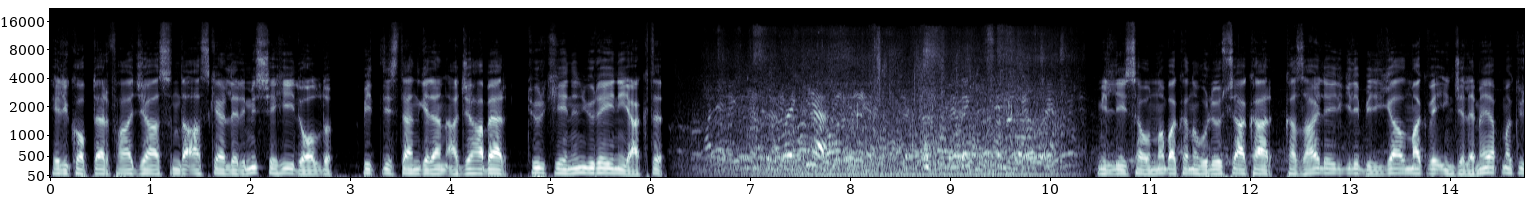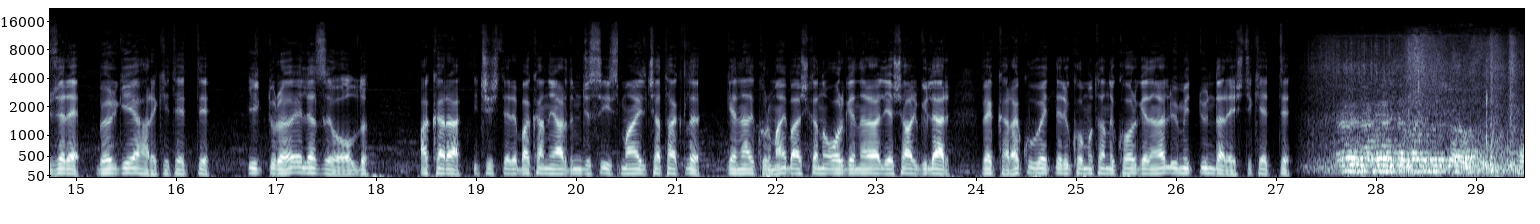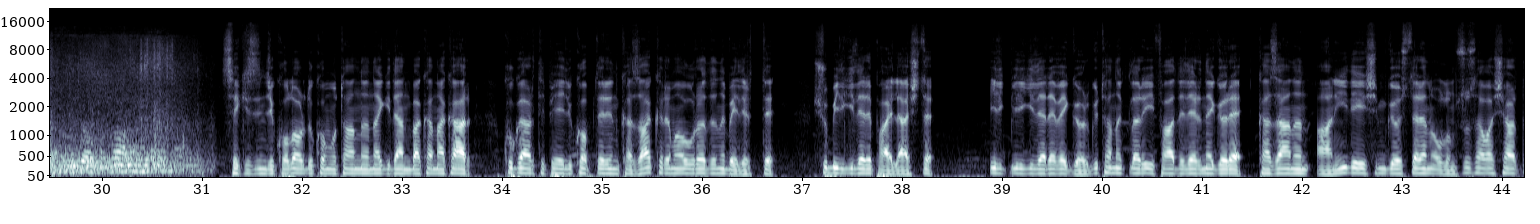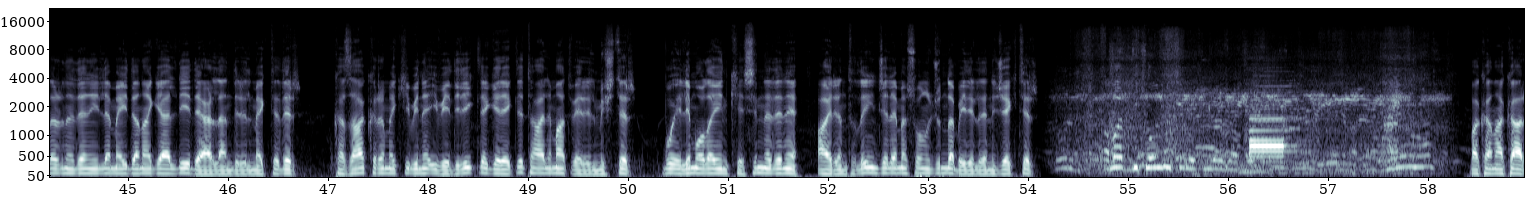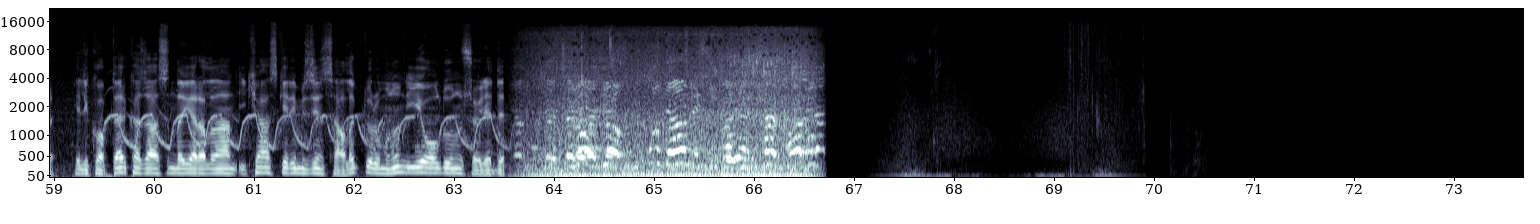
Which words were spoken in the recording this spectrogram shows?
Helikopter faciasında askerlerimiz şehit oldu. Bitlis'ten gelen acı haber Türkiye'nin yüreğini yaktı. Milli Savunma Bakanı Hulusi Akar kazayla ilgili bilgi almak ve inceleme yapmak üzere bölgeye hareket etti. İlk durağı Elazığ oldu. Akar'a İçişleri Bakan Yardımcısı İsmail Çataklı, Genelkurmay Başkanı Orgeneral Yaşar Güler ve Kara Kuvvetleri Komutanı Korgeneral Ümit Dündar eşlik etti. Evet arkadaşlar başımız sağ olsun. Başımız sağ olsun. 8. Kolordu Komutanlığı'na giden Bakan Akar, Kugar tipi helikopterin kaza kırıma uğradığını belirtti. Şu bilgileri paylaştı. İlk bilgilere ve görgü tanıkları ifadelerine göre kazanın ani değişim gösteren olumsuz hava şartları nedeniyle meydana geldiği değerlendirilmektedir. Kaza kırım ekibine ivedilikle gerekli talimat verilmiştir. Bu elim olayın kesin nedeni ayrıntılı inceleme sonucunda belirlenecektir. Ama dik olduğu için. Bakan Akar, helikopter kazasında yaralanan iki askerimizin sağlık durumunun iyi olduğunu söyledi. Yok yok. O devam etsin.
